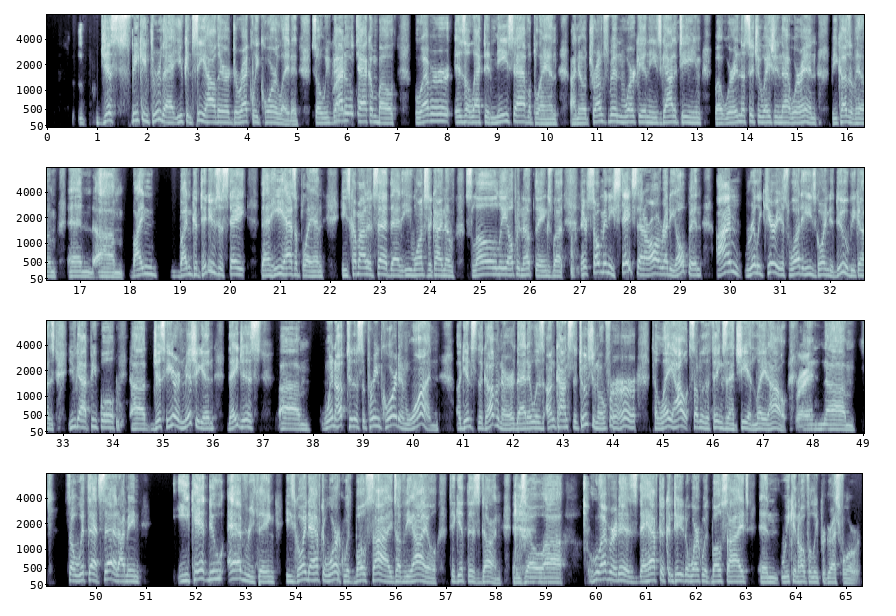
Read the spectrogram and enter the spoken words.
just speaking through that, you can see how they're directly correlated. So we've got to attack them both. Whoever is elected needs to have a plan. I know Trump's been working, he's got a team, but we're in the situation that we're in because of him. And um, Biden Biden continues to state that he has a plan. He's come out and said that he wants to kind of slowly open up things, but there's so many states that are already open. I'm really curious what he's going to do because you've got people uh, just here in Michigan. They just um, went up to the Supreme Court and won against the governor that it was unconstitutional for her to lay out some of the things that she had laid out. Right. And um, so, with that said, I mean, he can't do everything. He's going to have to work with both sides of the aisle to get this done. And so, uh, whoever it is, they have to continue to work with both sides, and we can hopefully progress forward.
